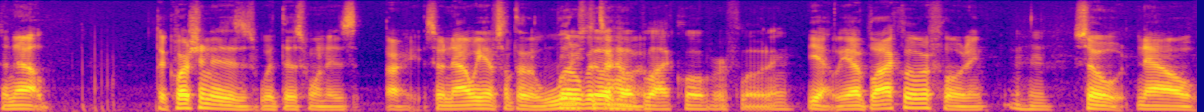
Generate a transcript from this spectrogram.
So now, the question is with this one is all right. So now we have something a little we bit still to have. Black Clover floating. Yeah, we have Black Clover floating. Mm-hmm. So now,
